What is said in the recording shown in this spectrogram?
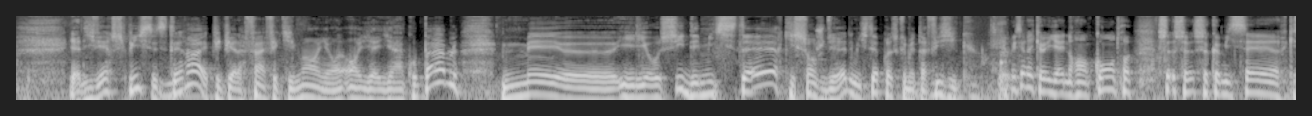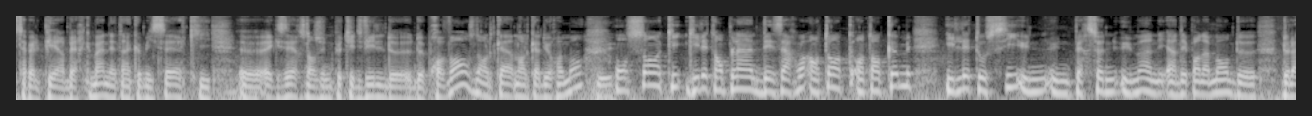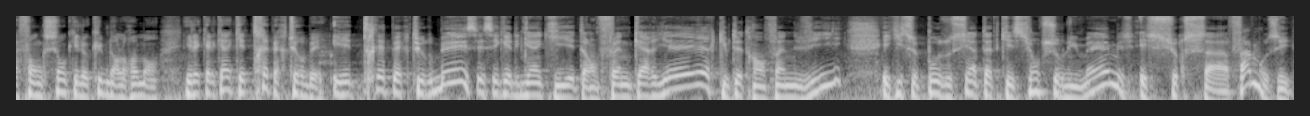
il y a diverses pistes, etc. Et puis, puis à la fin, effectivement, il y a, un coupable, mais euh, il y a aussi des mystères qui sont, je dirais, des mystères presque métaphysiques. Mais c'est vrai qu'il y a une rencontre. Ce, commissaire qui s'appelle Pierre Bergman est un commissaire qui euh, exerce dans une petite ville de, Provence, dans le cas, dans le cas du roman. On sent qu'il est en plein désarroi. En tant, en tant qu'homme, il est aussi une, personne humaine, indépendamment de, la fonction qu'il occupe dans le roman. Il est quelqu'un qui est très perturbé. Il est très perturbé. C'est quelqu'un qui est en fin de carrière, qui peut être en fin de vie, et qui se pose aussi un tas de questions sur lui-même et, sur sa femme aussi,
